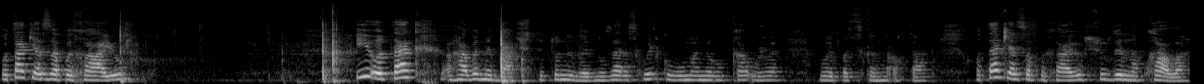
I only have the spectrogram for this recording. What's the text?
Отак я запихаю. І отак, ага, ви не бачите, то не видно. Зараз хвильку, бо в мене рука вже випаскана. Отак. Отак я запихаю, сюди напхала.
